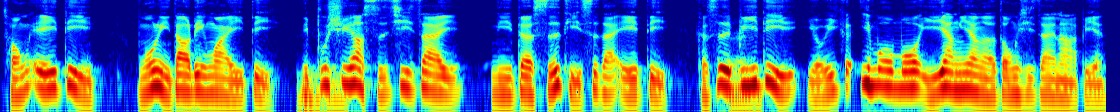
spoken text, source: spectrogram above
从 A 地模拟到另外一地，你不需要实际在。你的实体是在 A 地，可是 B 地有一个一模模一样样的东西在那边，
